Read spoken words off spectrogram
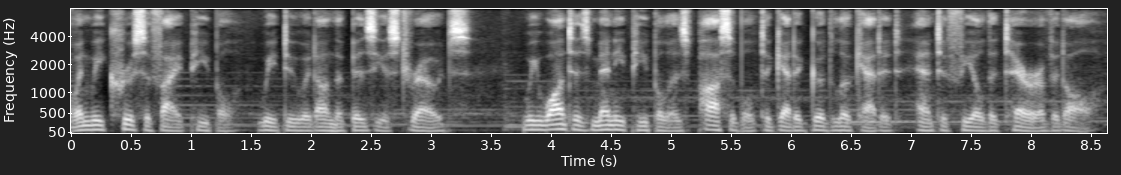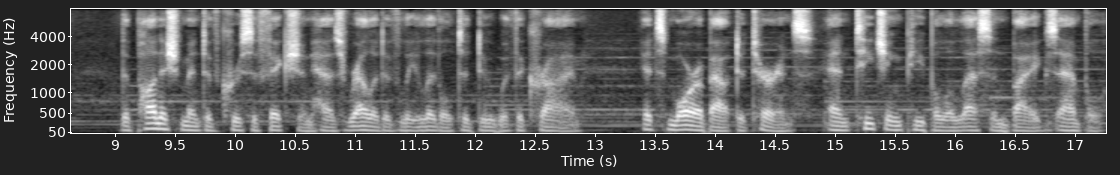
When we crucify people, we do it on the busiest roads. We want as many people as possible to get a good look at it and to feel the terror of it all. The punishment of crucifixion has relatively little to do with the crime. It's more about deterrence and teaching people a lesson by example.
